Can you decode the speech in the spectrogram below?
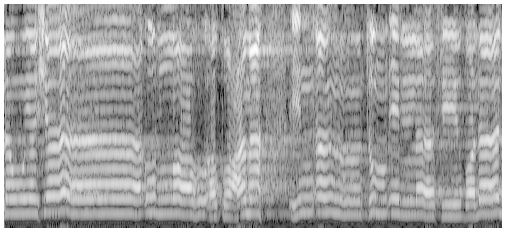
لو يشاء الله أطعمه إن أنتم إلا في ضلال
